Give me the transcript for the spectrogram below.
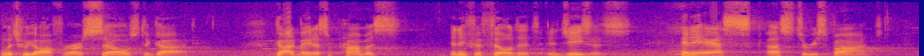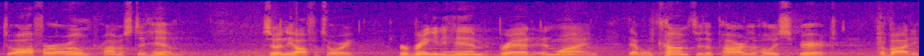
in which we offer ourselves to God. God made us a promise, and He fulfilled it in Jesus. And He asks us to respond, to offer our own promise to Him. So in the offertory, we're bringing Him bread and wine that will come through the power of the Holy Spirit, the body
